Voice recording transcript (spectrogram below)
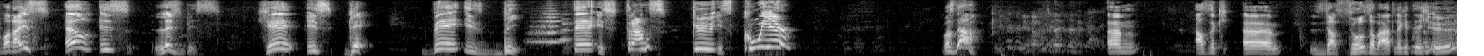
Wat dat is? L is lesbisch. G is gay. B is bi. T is trans. Q is queer. Wat is dat? Um, als ik um, dat zo zou uitleggen tegen u.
